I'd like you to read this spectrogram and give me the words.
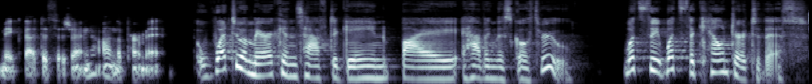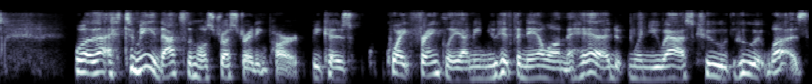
make that decision on the permit. What do Americans have to gain by having this go through? What's the what's the counter to this? Well, that, to me, that's the most frustrating part because, quite frankly, I mean, you hit the nail on the head when you ask who who it was.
